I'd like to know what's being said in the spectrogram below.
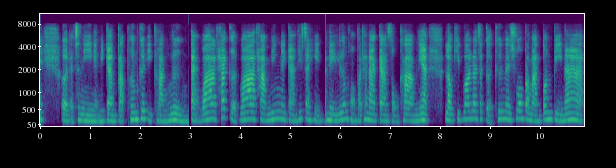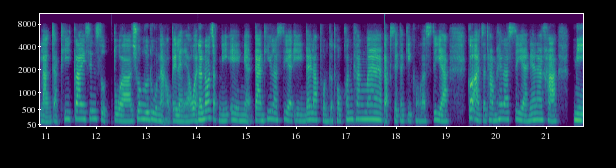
ดัชนีเนี่ยมีการปรับเพิ่มขึ้นอีกครั้งหนึ่ง แต่ว่าถ้าเกิดว่า timing ในการที่จะเห็นในเรื่องของพัฒนาการสงครามเนี่ยเราคิดว่าน่าจะเกิดขึ้นในช่วงประมาณต้นปีหน้า หลังจากที่ใกล้สิ้นสุดตัวช่วงฤดูหนาวไปแล้วอะแล้วนอกจากนี้เองเนี่ยการที่รัสเซียเองได้รับผลกระทบค่อนข้างมากกับเศรษฐกิจของรัสเซีย ก็อาจจะทำให้รัสเซียเนี่ยนะคะมี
